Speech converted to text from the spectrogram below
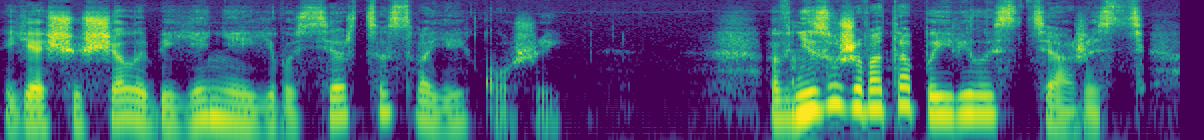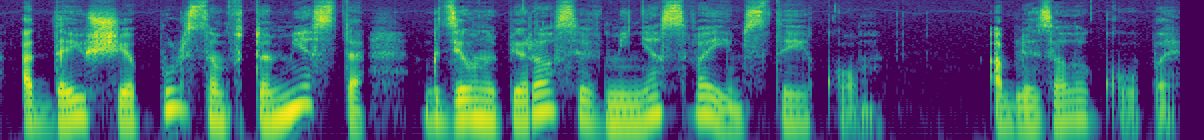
Я ощущала биение его сердца своей кожей. Внизу живота появилась тяжесть, отдающая пульсом в то место, где он упирался в меня своим стояком. Облизала губы.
